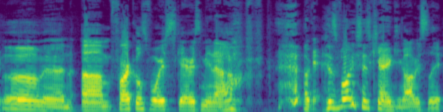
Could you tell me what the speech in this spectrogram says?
Oh man. Um, Farkle's voice scares me now. okay, his voice is changing, obviously,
